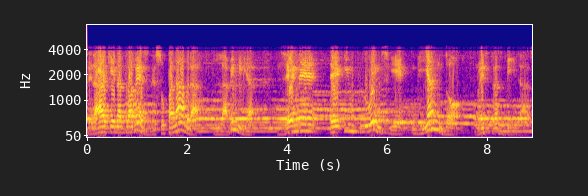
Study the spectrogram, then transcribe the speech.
será quien a través de su palabra, la Biblia, llene e influencie guiando nuestras vidas.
